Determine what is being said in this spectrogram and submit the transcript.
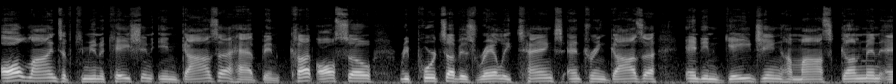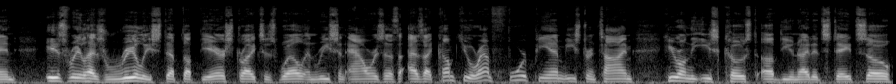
all lines of communication in Gaza have been cut. Also, reports of Israeli tanks entering Gaza and engaging Hamas gunmen. And Israel has really stepped up the airstrikes as well in recent hours. As, as I come to you around 4 p.m. Eastern Time here on the east coast of the United States. So,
